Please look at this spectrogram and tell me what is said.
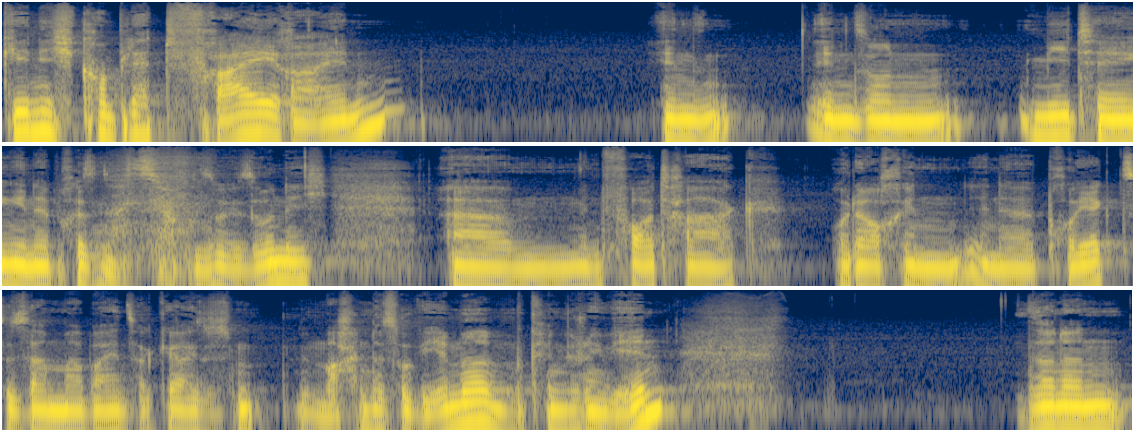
geh nicht komplett frei rein in, in so ein Meeting, in der Präsentation sowieso nicht, ähm, einen Vortrag, oder auch in, in eine Projektzusammenarbeit und sagt, ja, wir machen das so wie immer, kriegen wir schon irgendwie hin. Sondern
